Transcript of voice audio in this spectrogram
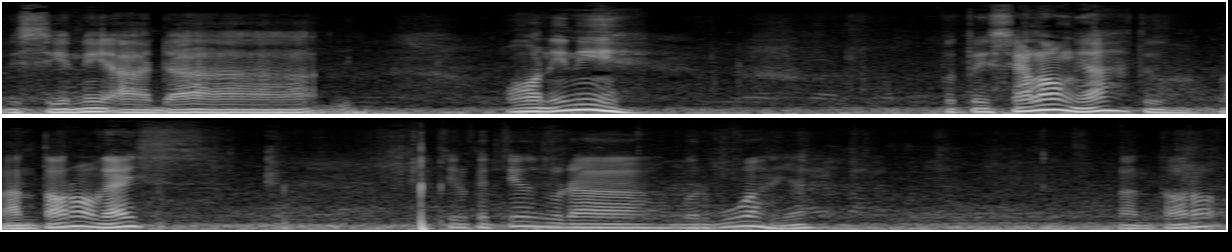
Di sini ada pohon ini. Putih selong ya tuh. Lantoro guys. Kecil-kecil sudah berbuah ya. Lantoro.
